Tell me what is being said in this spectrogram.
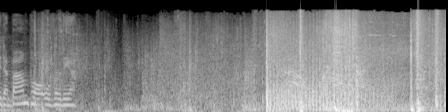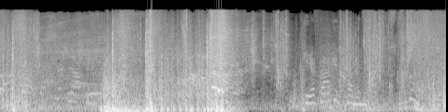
Spotted a bomb pot over there. Care package coming.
